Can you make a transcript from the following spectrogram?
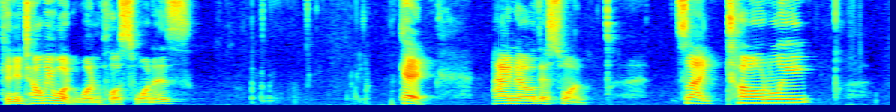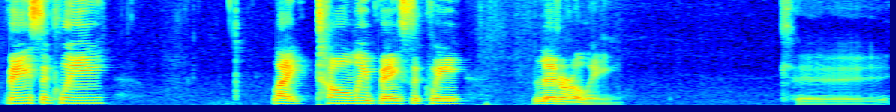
Can you tell me what one plus one is? Okay, I know this one. It's like totally, basically, like totally, basically, literally. OK，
